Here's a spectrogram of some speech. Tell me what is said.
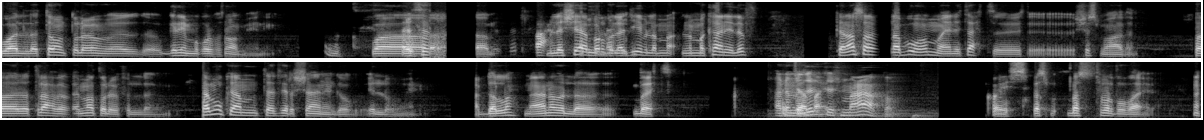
والتوم طلعوا آه، قريب من غرفة نوم يعني. و الفيلم- من الأشياء مليء- برضو مليء. العجيبة لما لما كان يلف كان أصلا أبوه وأمه يعني تحت آه، شو اسمه هذا فتلاحظ ما طلعوا في ال... كان مو كان من تأثير الشاينينج أو إلا هو يعني. عبد الله معنا ولا ضعت؟ أنا ما. زلتش معاكم كويس بس بس برضو ضايع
